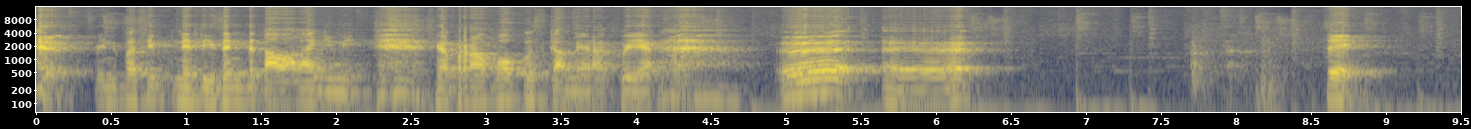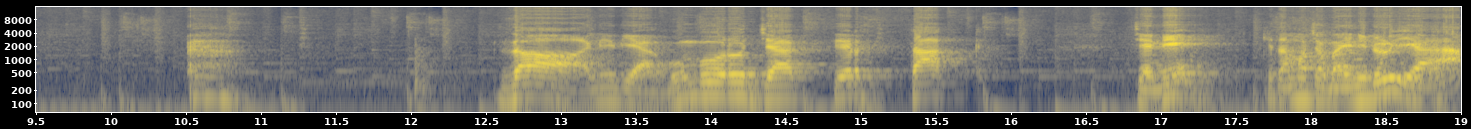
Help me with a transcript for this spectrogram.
ini pasti netizen ketawa lagi nih nggak pernah fokus kameraku ya eh eh cek So, ini dia bumbu rujak sirsak. Jadi, kita mau coba ini dulu ya.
